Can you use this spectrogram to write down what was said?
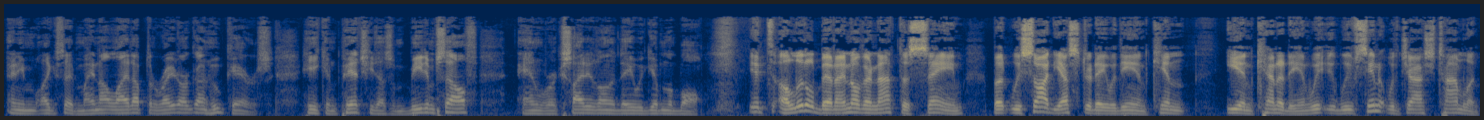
And he, like I said, might not light up the radar gun. Who cares? He can pitch. He doesn't beat himself and we're excited on the day we give them the ball. It's a little bit. I know they're not the same, but we saw it yesterday with Ian Kin, Ian Kennedy, and we we've seen it with Josh Tomlin.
